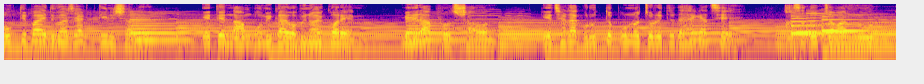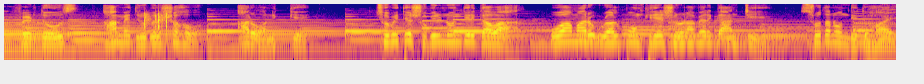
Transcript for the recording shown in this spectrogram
মুক্তি পায় দু হাজার তিন সালে। এতে নাম ভূমিকায় অভিনয় করেন মেহের আফরোজ শাওন। এছাড়া গুরুত্বপূর্ণ চরিত্রে দেখা গেছে আসাদুজ্জামান নূর ফেরদৌস আহমেদ রুবেল সহ আরও অনেককে। ছবিতে সুবীর নন্দীর গাওয়া ও আমার উড়াল পঙ্খিরের শিরোনামের গানটি শ্রোতানন্দিত হয়।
